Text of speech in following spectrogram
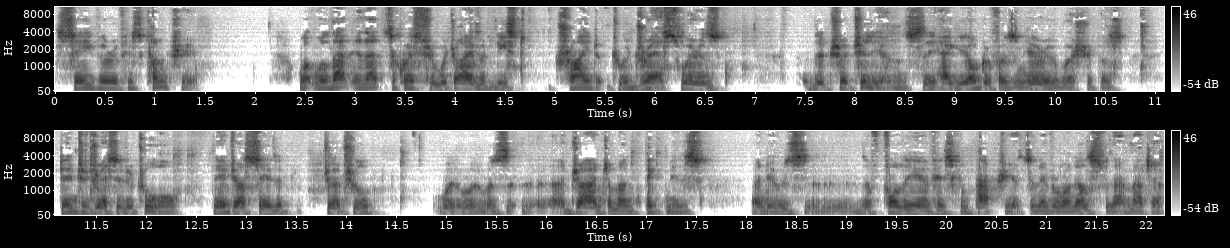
saviour of his country. Well, well that, that's a question which I've at least tried to address, whereas the Churchillians, the hagiographers and hero worshippers, don't address it at all. They just say that Churchill w- was a giant among pygmies, and it was the folly of his compatriots and everyone else for that matter.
